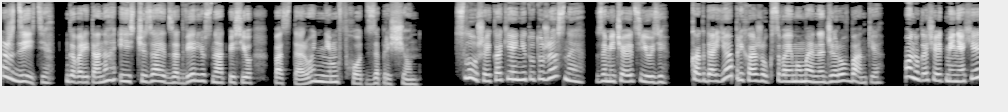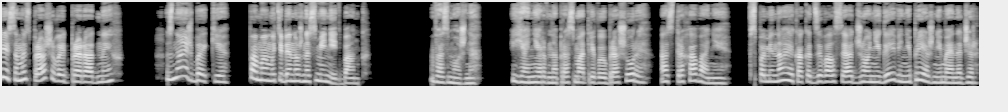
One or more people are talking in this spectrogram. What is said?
«Ждите», — говорит она и исчезает за дверью с надписью «Посторонним вход запрещен». «Слушай, какие они тут ужасные», — замечает Сьюзи. «Когда я прихожу к своему менеджеру в банке, он угощает меня хересом и спрашивает про родных. Знаешь, Бекки, по-моему, тебе нужно сменить банк». «Возможно». Я нервно просматриваю брошюры о страховании, вспоминая, как отзывался о Джонни Гэвине прежний менеджер,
